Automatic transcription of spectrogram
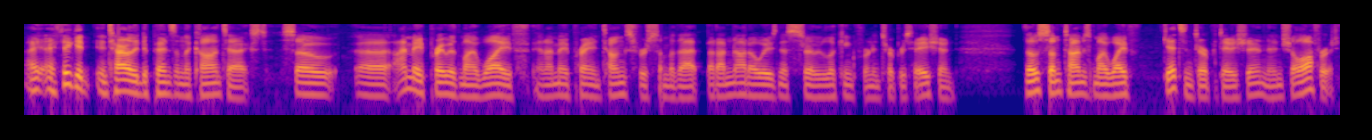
I, I, think it entirely depends on the context. So uh, I may pray with my wife and I may pray in tongues for some of that, but I'm not always necessarily looking for an interpretation. Though sometimes my wife gets interpretation and she'll offer it.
